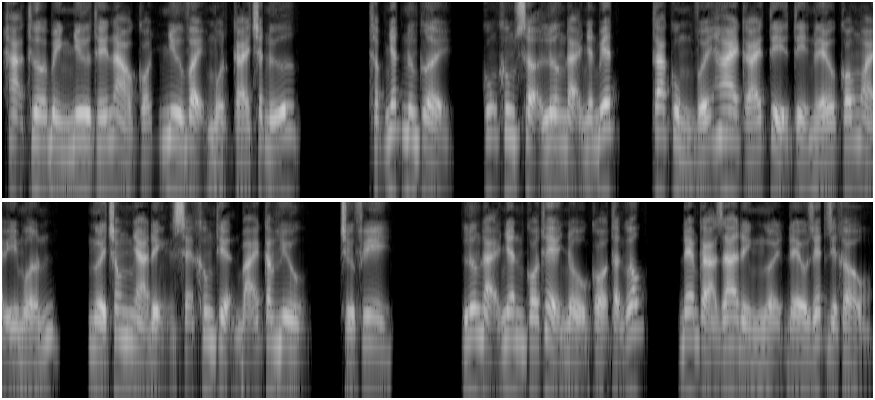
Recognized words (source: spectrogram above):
Hạ thừa bình như thế nào có như vậy một cái chất nữ. Thập nhất nương cười, cũng không sợ lương đại nhân biết, ta cùng với hai cái tỷ tỷ nếu có ngoài ý muốn, người trong nhà định sẽ không thiện bãi cam hưu, trừ phi. Lương đại nhân có thể nhổ cỏ tận gốc, đem cả gia đình người đều giết diệt khẩu.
